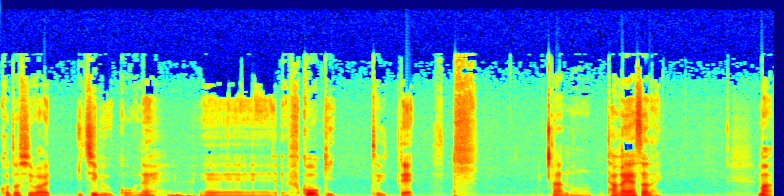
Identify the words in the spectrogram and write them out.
今年は一部こうね、えー、不幸期といってあの耕さない。まあ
